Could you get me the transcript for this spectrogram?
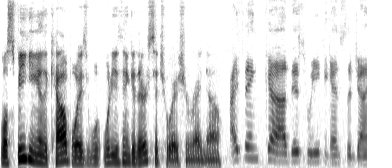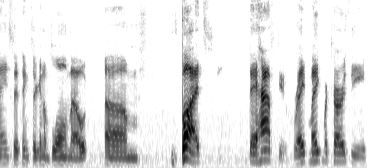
Well, speaking of the Cowboys, what, what do you think of their situation right now? I think uh, this week against the Giants, I think they're going to blow them out. Um, but they have to, right? Mike McCarthy,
